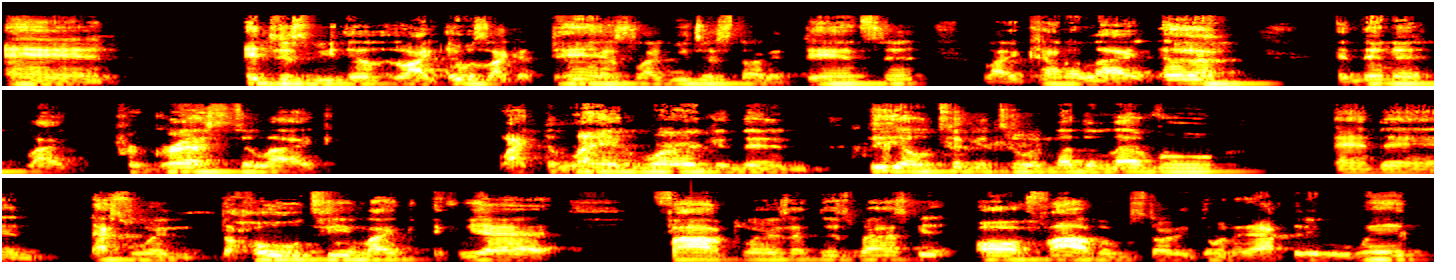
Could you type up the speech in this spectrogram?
and it just be like it was like a dance. Like we just started dancing, like kind of like, uh, and then it like progressed to like like the leg work, and then Theo took it to another level, and then that's when the whole team, like if we had five players at this basket, all five of them started doing it after they would win.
